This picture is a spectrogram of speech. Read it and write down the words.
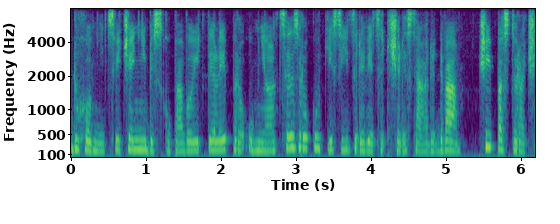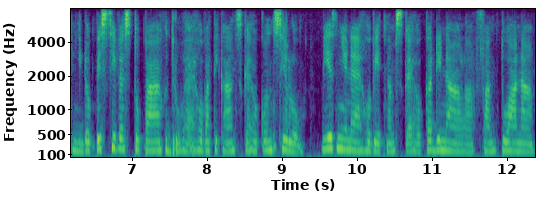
duchovní cvičení biskupa Vojtily pro umělce z roku 1962 či pastorační dopisy ve stopách druhého vatikánského koncilu, vězněného větnamského kardinála Fantuana.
